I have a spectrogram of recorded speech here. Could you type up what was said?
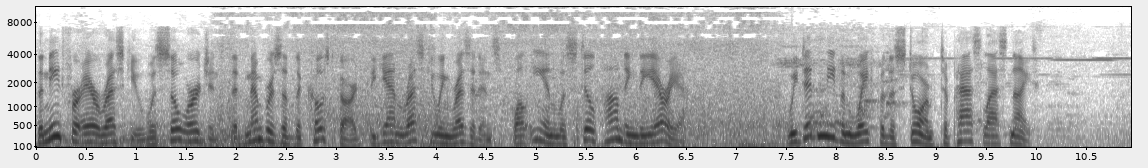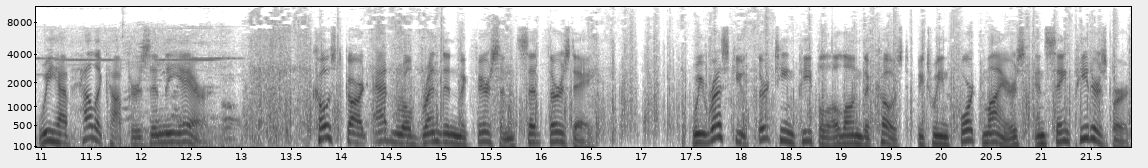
The need for air rescue was so urgent that members of the Coast Guard began rescuing residents while Ian was still pounding the area. We didn't even wait for the storm to pass last night. We have helicopters in the air. Coast Guard Admiral Brendan McPherson said Thursday. We rescued 13 people along the coast between Fort Myers and St. Petersburg.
